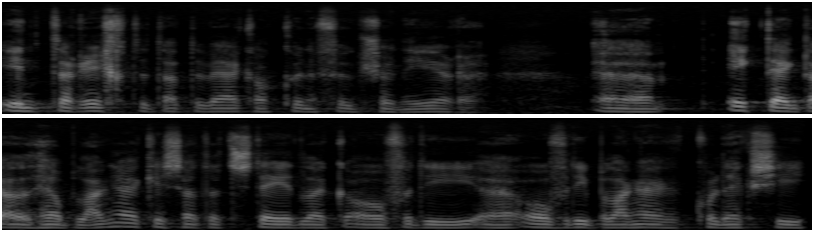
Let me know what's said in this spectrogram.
in te richten dat de werken ook kunnen functioneren. Uh, ik denk dat het heel belangrijk is dat het stedelijk over die, uh, over die belangrijke collectie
